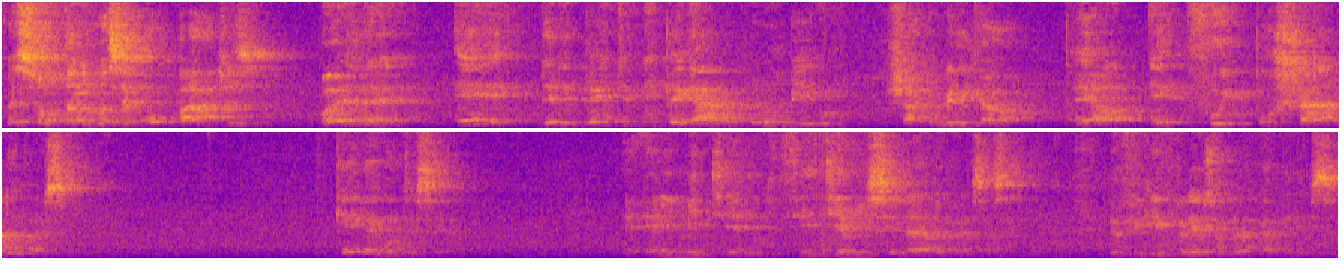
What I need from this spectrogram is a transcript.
Foi soltando você por partes. Pois é. E de repente me pegaram pelo umbigo. Chakra umbilical. É, ó, e fui puxado para cima. O que, que aconteceu? Ele, me, ele tinha me ensinado para essa cena. Eu fiquei preso pela cabeça.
